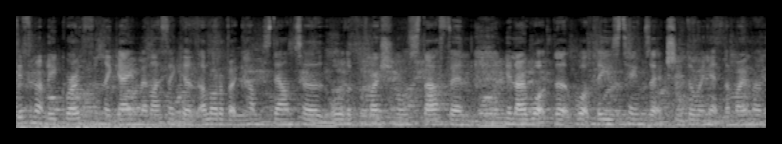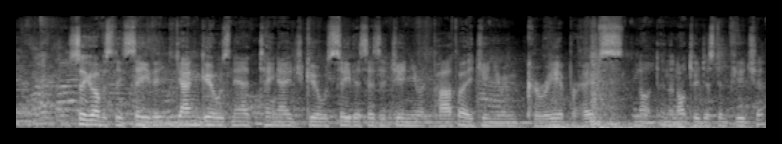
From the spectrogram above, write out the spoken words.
definitely growth in the game, and I think a lot of it comes down to all the promotional stuff and you know what the, what these teams are actually doing at the moment. So you obviously see that young girls now, teenage girls, see this as a genuine pathway, a genuine career, perhaps not in the not too distant future.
